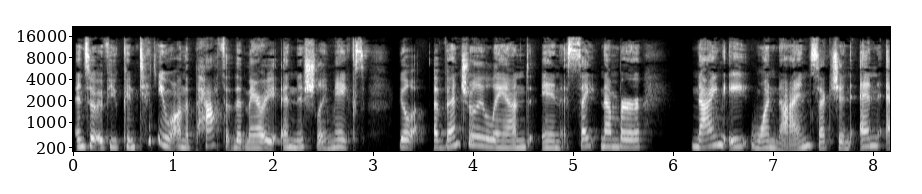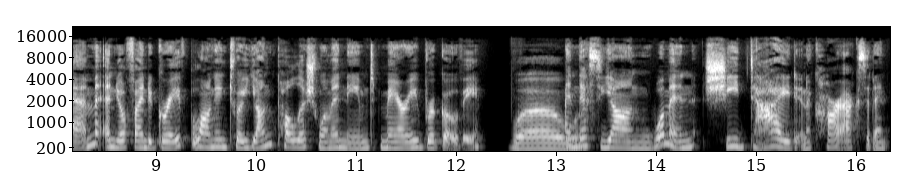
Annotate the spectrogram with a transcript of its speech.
And so if you continue on the path that Mary initially makes, you'll eventually land in site number 9819, section NM, and you'll find a grave belonging to a young Polish woman named Mary Bregovy. Whoa. And this young woman, she died in a car accident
